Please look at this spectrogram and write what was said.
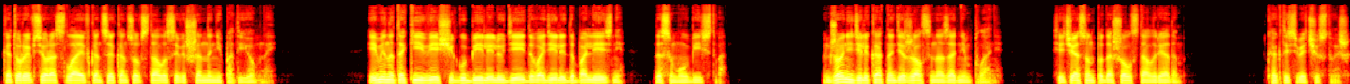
которая все росла и в конце концов стала совершенно неподъемной. Именно такие вещи губили людей, доводили до болезни, до самоубийства. Джонни деликатно держался на заднем плане. Сейчас он подошел, стал рядом. «Как ты себя чувствуешь?»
